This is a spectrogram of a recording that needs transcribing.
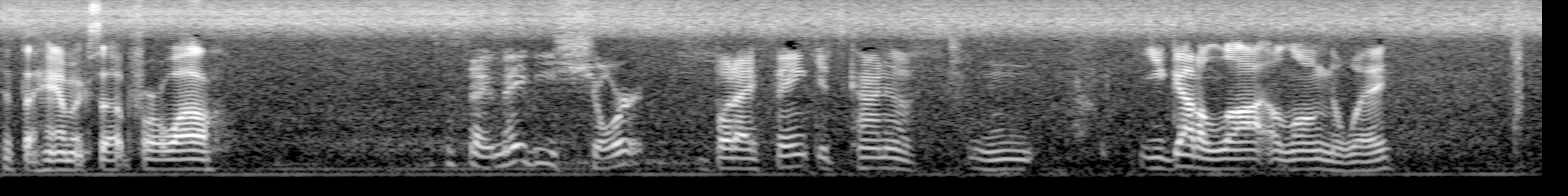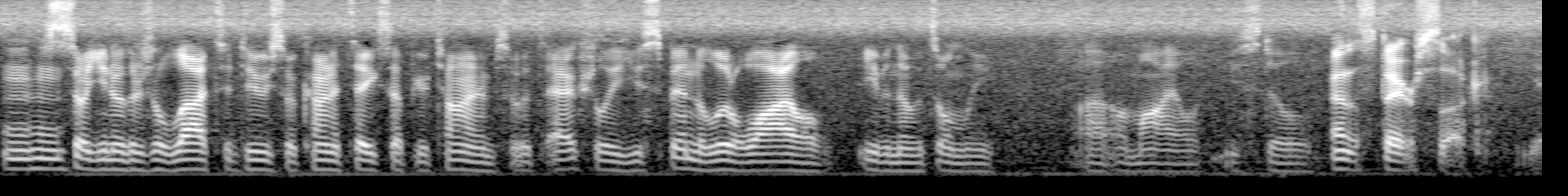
hit the hammocks up for a while. say it may be short, but I think it's kind of mm, you got a lot along the way. hmm So you know there's a lot to do, so it kind of takes up your time. So it's actually you spend a little while, even though it's only a mile. You still, And the stairs suck. yeah.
